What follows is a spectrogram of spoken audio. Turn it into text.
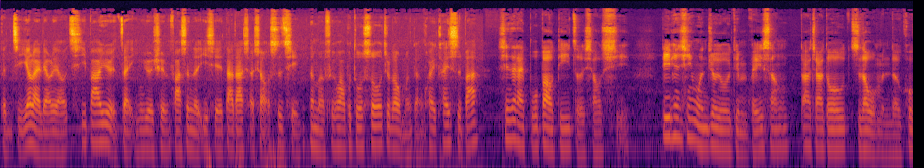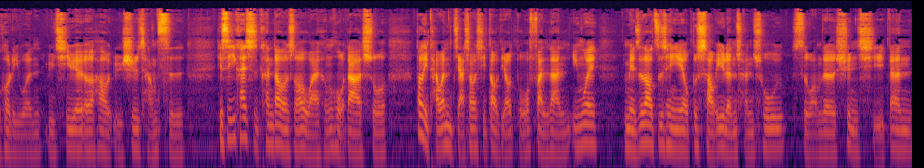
本集要来聊聊七八月在音乐圈发生的一些大大小小的事情。那么废话不多说，就让我们赶快开始吧。现在来播报第一则消息。第一篇新闻就有点悲伤，大家都知道我们的 Coco 李玟于七月二号与世长辞。其实一开始看到的时候，我还很火大，说到底台湾的假消息到底要多泛滥？因为你们也知道，之前也有不少艺人传出死亡的讯息，但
